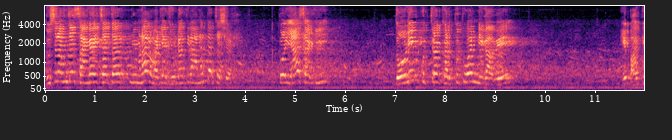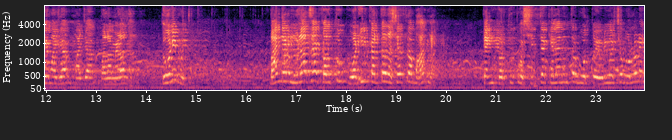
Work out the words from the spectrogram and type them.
दुसरं म्हणजे सांगायचं तर मी म्हणाल माझ्या जीवनातील आनंदाचा क्षण आहे. तो यासाठी दोन्ही पुत्र कर्तृत्व निघावे हे भाग्य माझ्या माझ्या मला मिळालं. दोन्ही पुत्र. बांधव मुलाचं कौतुक वडील करतात अशाचा भाग नाही. त्यांनी कर्तृत्व सिद्ध केल्यानंतर बोलतो. एवढी वर्ष बोललो नाही.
